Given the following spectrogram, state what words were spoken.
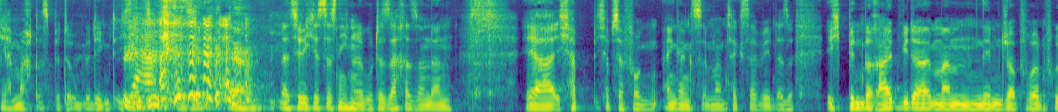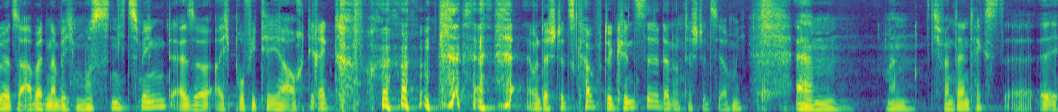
Ja, macht das bitte unbedingt. Ich, ja. also, äh, natürlich ist das nicht nur eine gute Sache, sondern ja, ich habe ich es ja vorhin eingangs in meinem Text erwähnt. Also ich bin bereit, wieder in meinem Nebenjob von früher zu arbeiten, aber ich muss nicht zwingend. Also ich profitiere ja auch direkt davon. Unterstützt Kampf der Künste, dann unterstützt ihr auch mich. Ähm, Mann, ich fand deinen Text, äh,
